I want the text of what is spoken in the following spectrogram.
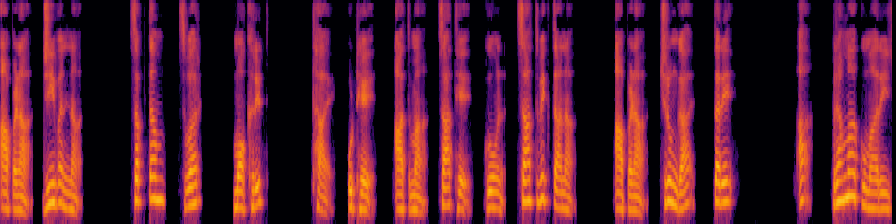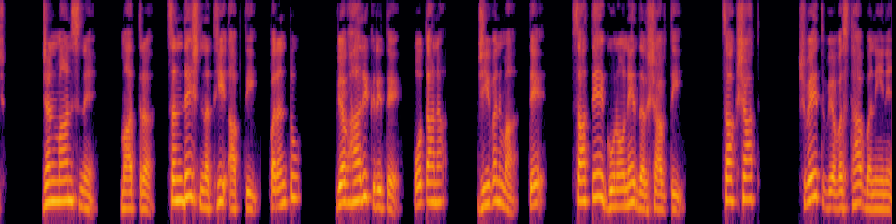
આપણા જીવનના સપ્તમ સ્વર મોખરિત થાય, ઉઠે આત્મા સાથે ગુણ સાત્વિકતાના આપણા શૃંગાર તરે આ બ્રહ્માકુમારી જ જન્માંશને માત્ર સંદેશ નથી આપતી, પરંતુ વ્યવહારિક રીતે પોતાના જીવનમાં તે સાતે ગુણોને દર્શાવતી, સાક્ષાત શ્વેત વ્યવસ્થા બનીને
